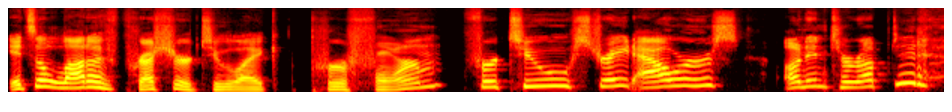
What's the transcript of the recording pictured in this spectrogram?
it's a lot of pressure to like perform for two straight hours uninterrupted."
